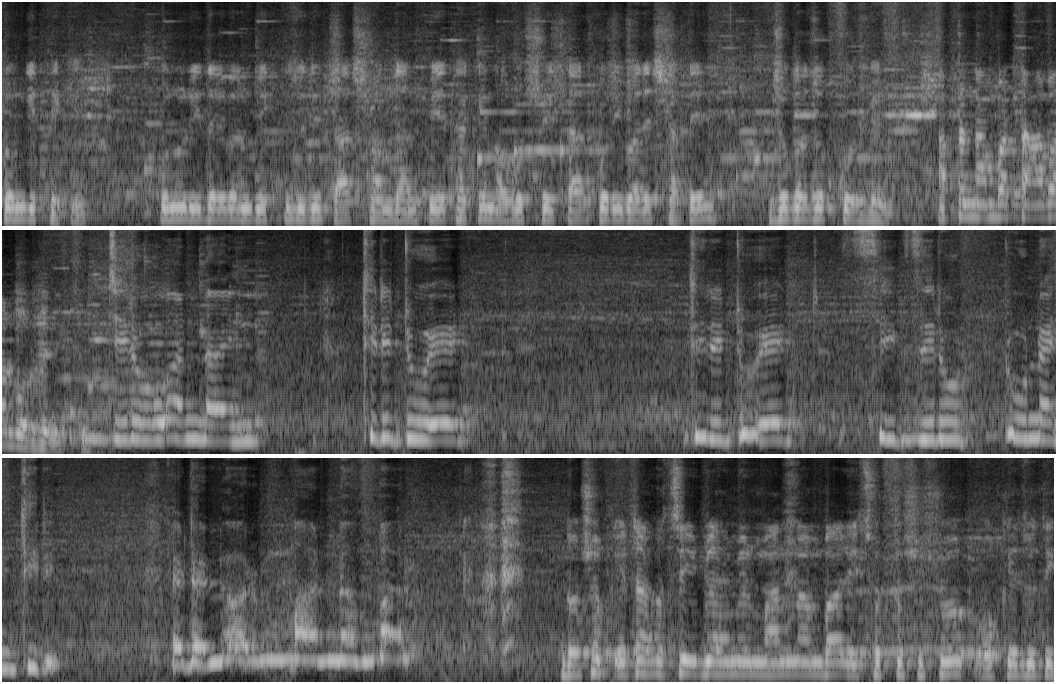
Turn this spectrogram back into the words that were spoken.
টঙ্গী থেকে। কোনো হৃদয়বান ব্যক্তি যদি তার সন্ধান পেয়ে থাকেন অবশ্যই তার পরিবারের সাথে যোগাযোগ করবেন। আপনার নাম্বারটা আবার বলবেন একটু। Zero one nine three two eight three two eight six zero two nine three. এটা হলো ওর মার নাম্বার। দর্শক এটা হচ্ছে ইব্রাহিমের মান নাম্বার। এই ছোট্ট শিশু ওকে যদি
